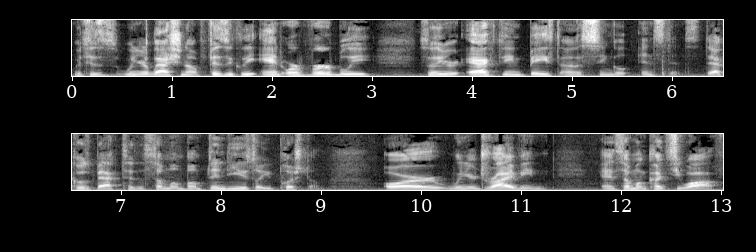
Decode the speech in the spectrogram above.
which is when you're lashing out physically and or verbally so you're acting based on a single instance. That goes back to the someone bumped into you, so you pushed them. Or when you're driving and someone cuts you off.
